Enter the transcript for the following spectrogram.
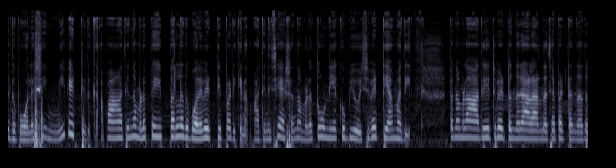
ഇതുപോലെ ഷിമ്മി വെട്ടിയെടുക്കുക. അപ്പോൾ ആദ്യം നമ്മൾ പേപ്പറിൽ ഇതുപോലെ വെട്ടിപ്പടിക്കണം അതിനുശേഷം അതിന് ശേഷം നമ്മൾ തുണിയൊക്കെ ഉപയോഗിച്ച് വെട്ടിയാൽ മതി. അപ്പോൾ നമ്മൾ ആദ്യമായിട്ട് വെട്ടുന്ന ഒരാളാണെന്ന് വെച്ചാൽ പെട്ടെന്ന് അത്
